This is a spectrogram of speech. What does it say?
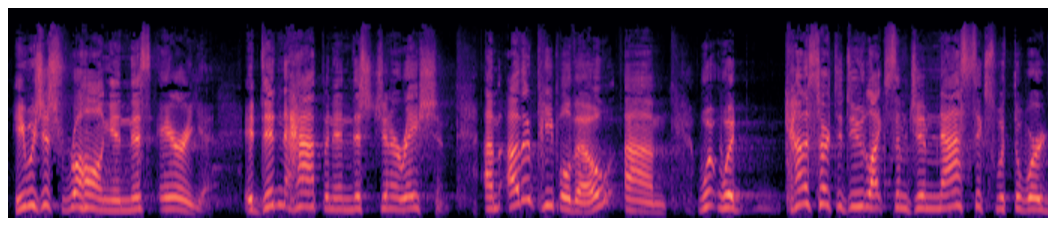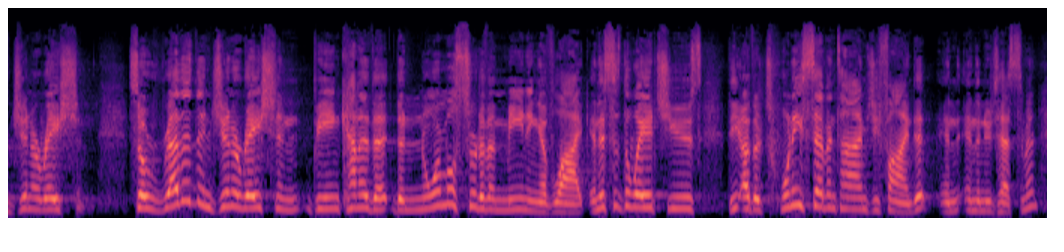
He was just wrong in this area. It didn't happen in this generation. Um, other people, though, um, would, would kind of start to do like some gymnastics with the word generation. So rather than generation being kind of the, the normal sort of a meaning of like, and this is the way it's used the other 27 times you find it in, in the New Testament,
